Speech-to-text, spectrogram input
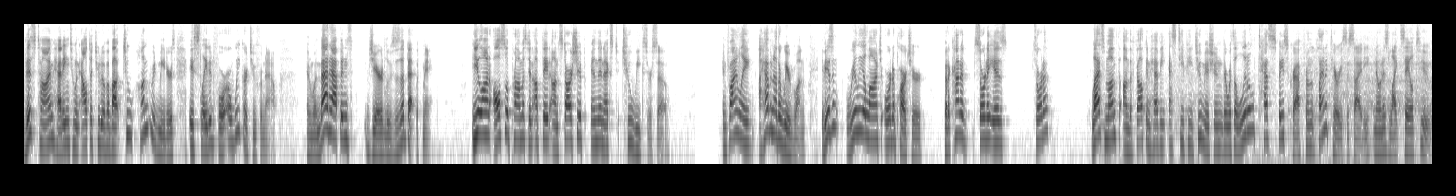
this time heading to an altitude of about 200 meters, is slated for a week or two from now. And when that happens, Jared loses a bet with me. Elon also promised an update on Starship in the next two weeks or so. And finally, I have another weird one. It isn't really a launch or departure, but it kind of sorta is Sorta? Last month on the Falcon Heavy STP-2 mission, there was a little test spacecraft from the Planetary Society known as LightSail 2.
